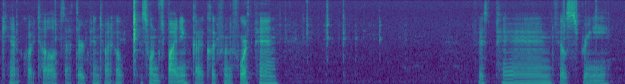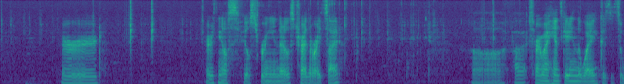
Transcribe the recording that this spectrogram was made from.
can't quite tell if that third pin's binding. Oh, this one's binding. Got to click from the fourth pin. Fifth pin feels springy. Third. Everything else feels springy in there. Let's try the right side. Uh, five. Sorry, my hand's getting in the way because it's a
